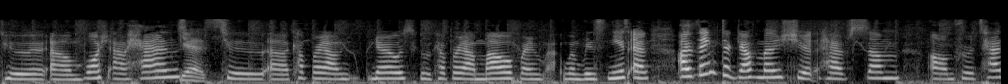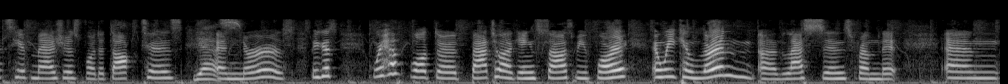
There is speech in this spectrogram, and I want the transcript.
to um, wash our hands, Yes. to uh, cover our nose, to cover our mouth when when we sneeze. And I think the government should have some um, protective measures for the doctors Yes. and nurses because we have fought the battle against SARS before and we can learn uh, lessons from it. And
